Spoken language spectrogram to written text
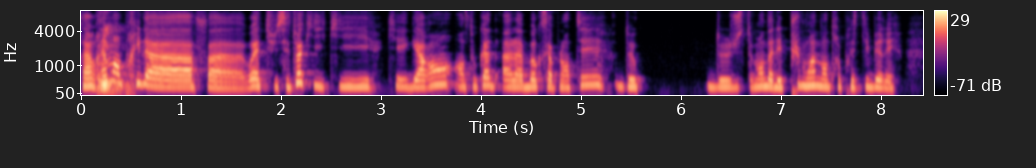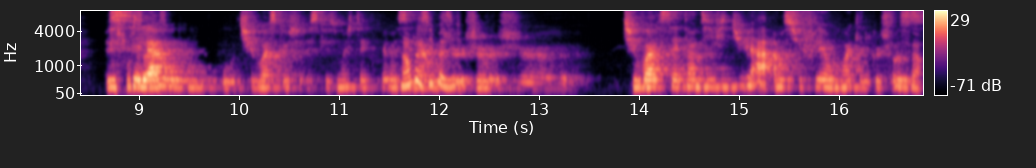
tu as vraiment Oui. pris la... Enfin, ouais, c'est toi qui, qui, qui est garant, en tout cas à la boxe à planter, de de justement d'aller plus loin d'entreprises libérées. C'est là où, où tu vois ce que je... Excuse-moi, je t'ai coupé, mais Non, c'est là vas-y, où vas-y. je, je, je- Tu vois, cet individu a insufflé en moi quelque chose. ça.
